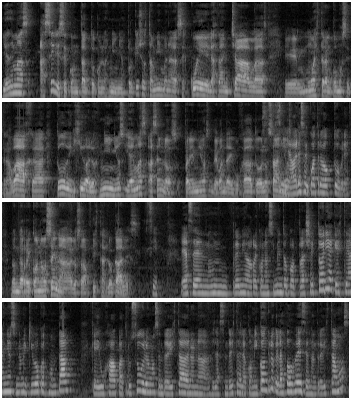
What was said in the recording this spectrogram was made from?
Y además hacer ese contacto con los niños, porque ellos también van a las escuelas, dan charlas, eh, muestran cómo se trabaja, todo dirigido a los niños y además hacen los premios de banda dibujada todos los años Sí, ahora es el 4 de octubre. donde reconocen a los artistas locales. Sí. Le hacen un premio de reconocimiento por trayectoria, que este año, si no me equivoco, es Montag, que dibujaba Patrusú, lo hemos entrevistado en una de las entrevistas de la Comic Con, creo que las dos veces lo entrevistamos.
